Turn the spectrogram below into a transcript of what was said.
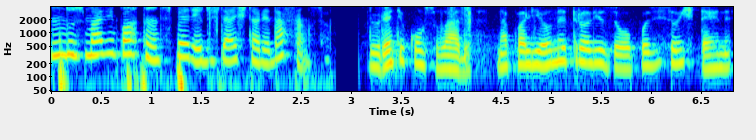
um dos mais importantes períodos da história da França. Durante o consulado, Napoleão neutralizou a oposição externa,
